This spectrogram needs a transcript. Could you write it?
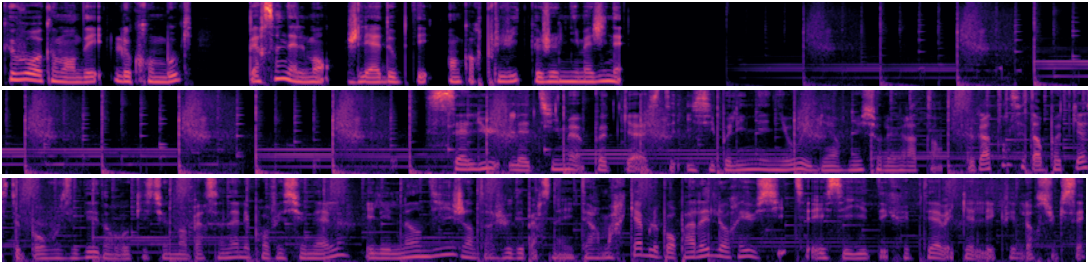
que vous recommander le Chromebook. Personnellement, je l'ai adopté encore plus vite que je ne l'imaginais. Salut la team podcast, ici Pauline Negno et bienvenue sur Le Gratin. Le Gratin c'est un podcast pour vous aider dans vos questionnements personnels et professionnels et les lundis j'interviewe des personnalités remarquables pour parler de leur réussite et essayer de décrypter avec elles les clés de leur succès.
